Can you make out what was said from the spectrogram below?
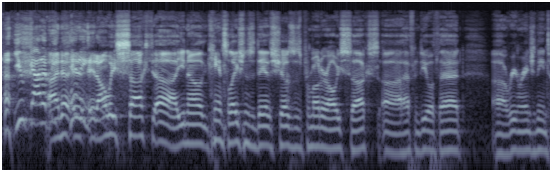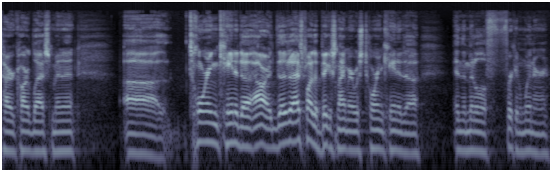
You gotta be I know kidding it, it always sucked. Uh, you know, cancellations the day of the shows as a promoter always sucks. Uh, having to deal with that, uh, rearranging the entire card last minute. Uh, touring Canada, th- that's probably the biggest nightmare was touring Canada in the middle of freaking winter.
